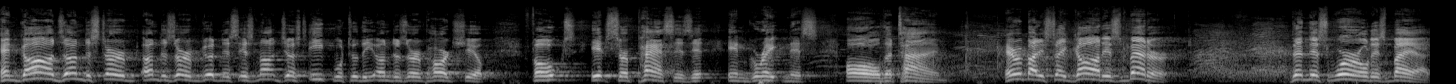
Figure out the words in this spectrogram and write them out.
And God's undisturbed, undeserved goodness is not just equal to the undeserved hardship. Folks, it surpasses it in greatness all the time. Everybody say, God is better than this world is bad.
